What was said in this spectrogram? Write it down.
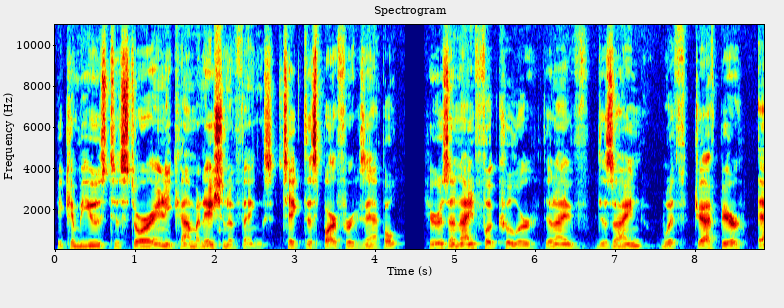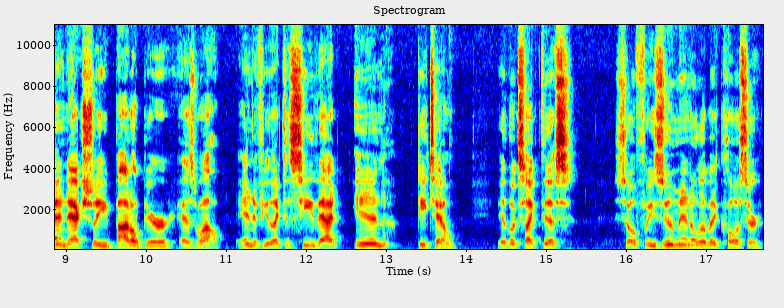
It can be used to store any combination of things. Take this bar, for example. Here is a nine foot cooler that I've designed with draft beer and actually bottled beer as well. And if you'd like to see that in detail, it looks like this. So if we zoom in a little bit closer,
